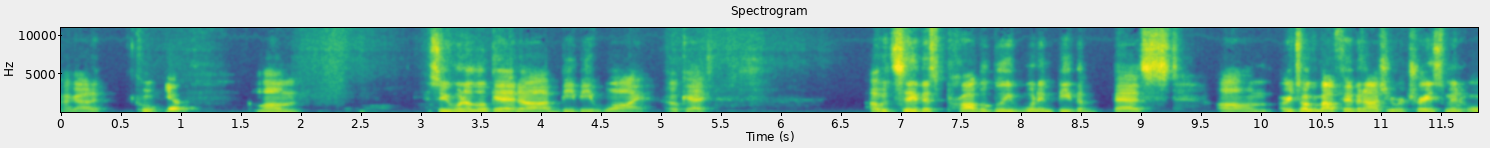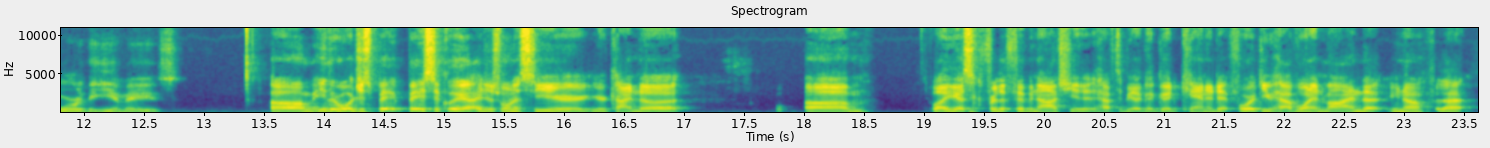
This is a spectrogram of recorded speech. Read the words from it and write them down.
I got it. Cool. Yep. Um, so you want to look at uh, BBY. Okay. I would say this probably wouldn't be the best. Um, are you talking about Fibonacci retracement or the EMAs? Um, either way, just ba- basically, I just want to see your your kind of um. Well, I guess for the Fibonacci, it'd have to be like a good candidate for it. Do you have one in mind that you know for that?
